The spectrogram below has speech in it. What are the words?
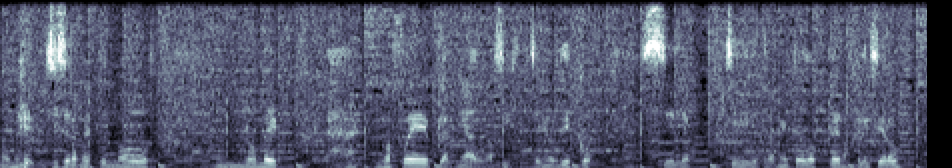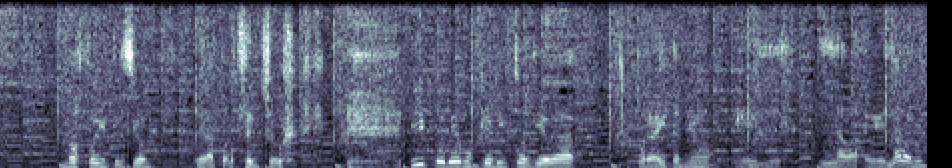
no me, sinceramente no, no me, ah, no fue planeado así, señor Disco. Si le, si transmito dos plenos que le hicieron, no fue intención, era parte del show. y pues vemos que Víctor lleva por ahí también el, la, el Avalon.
